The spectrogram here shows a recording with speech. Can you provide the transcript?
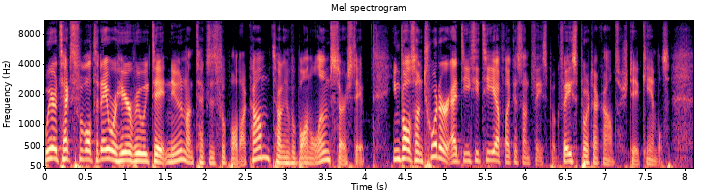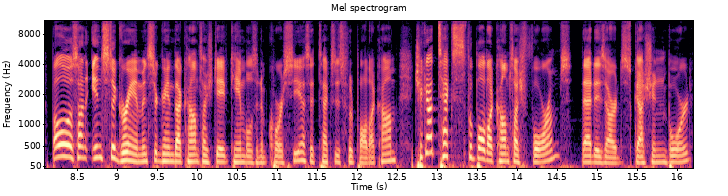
We are Texas Football Today. We're here every weekday at noon on TexasFootball.com, talking football in the Lone Star State. You can follow us on Twitter at DCTF, like us on Facebook, Facebook.com slash Dave Campbell's. Follow us on Instagram, Instagram.com slash Dave Campbell's, and of course, see us at TexasFootball.com. Check out TexasFootball.com slash forums. That is our discussion board.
